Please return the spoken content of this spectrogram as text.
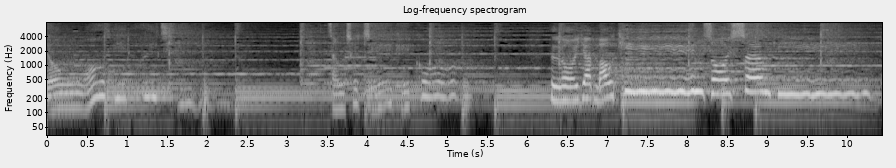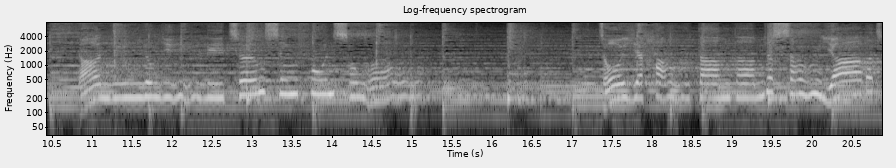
容我别去前，赠出这阙歌。来日某天再相见，但愿用热烈掌声欢送我。在日后淡淡一生也不错。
